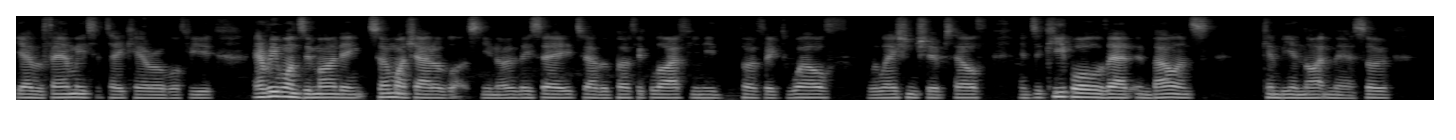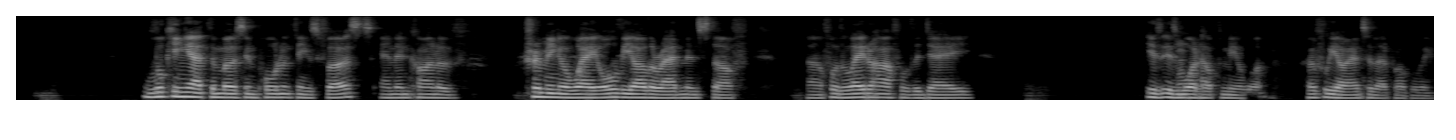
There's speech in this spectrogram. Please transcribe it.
you have a family to take care of, or if you everyone's demanding so much out of us. You know, they say to have a perfect life, you need perfect wealth, relationships, health, and to keep all of that in balance can be a nightmare. So looking at the most important things first and then kind of trimming away all the other admin stuff uh, for the later half of the day is, is what helped me a lot. Hopefully, I answered that properly.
